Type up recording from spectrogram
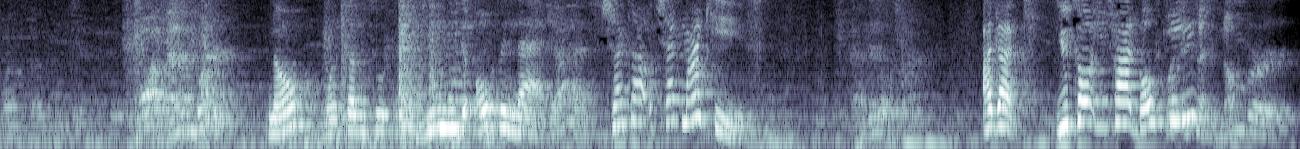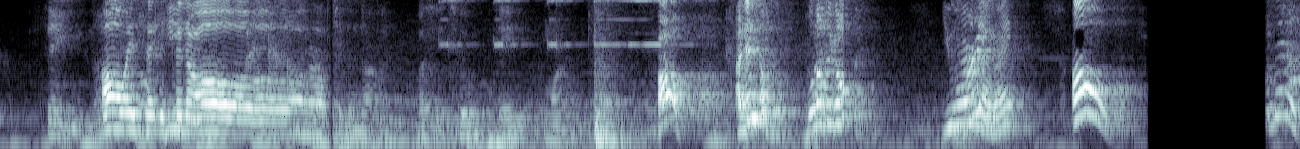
117. No, 172. You need to open that. Yes. Check out. Check my keys. I got. You told. You tried both but keys. It's a number thing. No, oh, it's no a. It's an. Oh. oh, oh, oh. oh. Let's. two, eight, one. Oh! I did something. What? Something open. You it's heard that, right? Oh! What's this?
